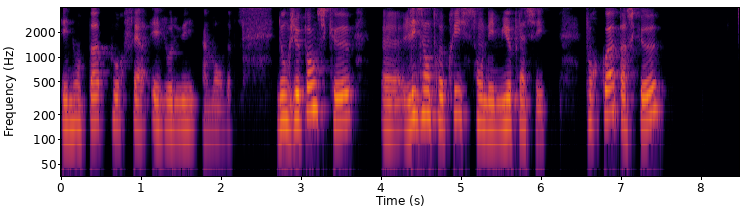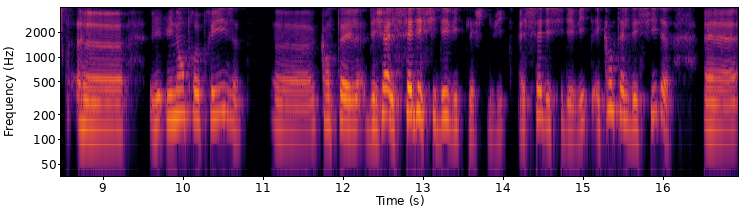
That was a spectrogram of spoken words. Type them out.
et non pas pour faire évoluer un monde. Donc je pense que euh, les entreprises sont les mieux placées. Pourquoi? Parce que euh, une entreprise euh, quand elle, déjà, elle sait décider vite, vite, elle sait décider vite, et quand elle décide, euh,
